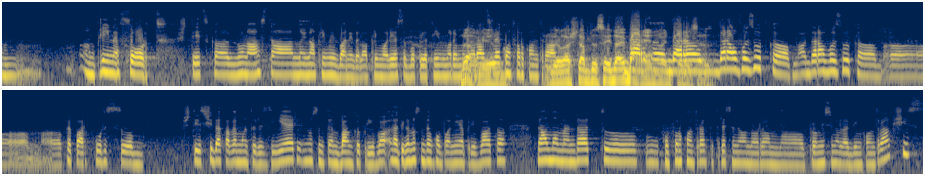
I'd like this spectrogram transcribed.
în, în plin efort. Știți că luna asta noi n-am primit banii de la primărie să vă plătim remunerațiile Da, el- conform contract. el așteaptă să-i dai Dar, bani, nu dar, interesează. dar au văzut că, dar au văzut că uh, pe parcurs, uh, știți, și dacă avem întârzieri, nu suntem bancă privată, adică nu suntem companie privată, la un moment dat, uh, conform contractului, trebuie să ne onorăm uh, promisiunile din contract și s-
